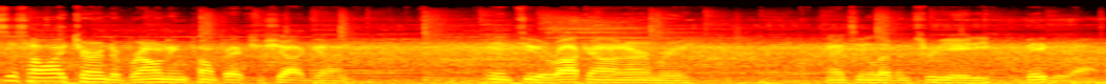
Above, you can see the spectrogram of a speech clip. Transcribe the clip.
This is how I turned a Browning pump action shotgun into a Rock Island Armory 1911 380 Baby Rock.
